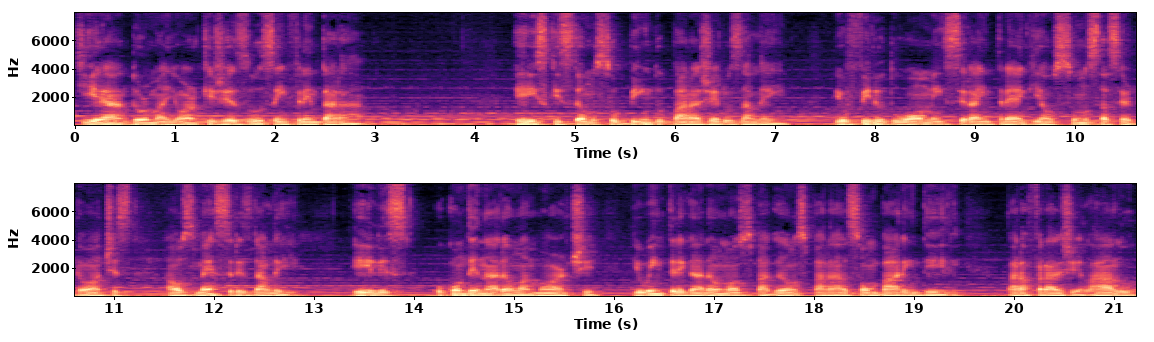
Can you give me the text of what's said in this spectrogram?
que é a dor maior que Jesus enfrentará. Eis que estamos subindo para Jerusalém, e o filho do homem será entregue aos sumos sacerdotes, aos mestres da lei. Eles o condenarão à morte e o entregarão aos pagãos para zombarem dele, para flagelá-lo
